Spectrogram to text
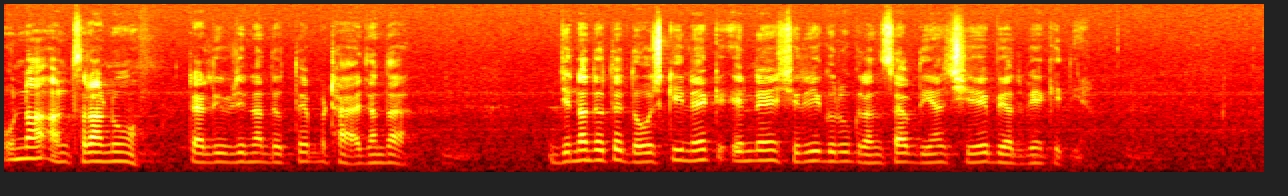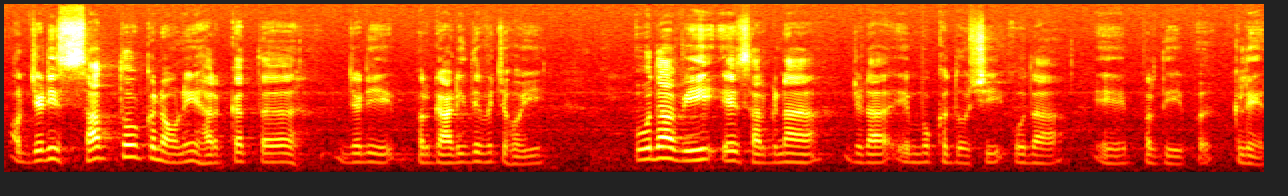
ਉਹਨਾਂ ਅਨਸਰਾਂ ਨੂੰ ਟੈਲੀਵਿਜ਼ਨਾਂ ਦੇ ਉੱਤੇ ਬਿਠਾਇਆ ਜਾਂਦਾ ਜਿਨ੍ਹਾਂ ਦੇ ਉੱਤੇ ਦੋਸ਼ ਕੀ ਨੇ ਕਿ ਇਹਨੇ ਸ੍ਰੀ ਗੁਰੂ ਗ੍ਰੰਥ ਸਾਹਿਬ ਦੀਆਂ 6 ਬੇਅਦਬੀਆਂ ਕੀਤੀਆਂ। ਔਰ ਜਿਹੜੀ ਸਭ ਤੋਂ ਘਿਨਾਉਣੀ ਹਰਕਤ ਜਿਹੜੀ ਬਰਗਾੜੀ ਦੇ ਵਿੱਚ ਹੋਈ, ਉਹਦਾ ਵੀ ਇਹ ਸਰਗਣਾ ਜਿਹੜਾ ਇਹ ਮੁੱਖ ਦੋਸ਼ੀ ਉਹਦਾ ਇਹ ਪ੍ਰਦੀਪ ਕਲੇਰ।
